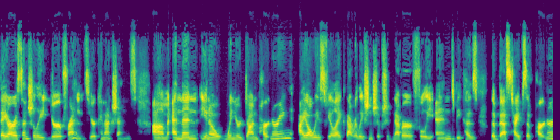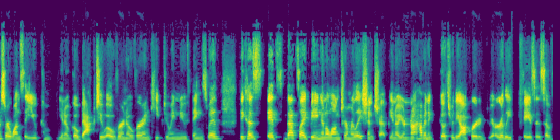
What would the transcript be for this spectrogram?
they are essentially your friends, your connections. Um, and then, you know, when you're done partnering, I always feel like that relationship should never fully end because the best types of partners are ones that you can, you know, go back to over and over and keep doing new things with because it's that's like being in a long-term relationship. You know, you're not having to go through the awkward early phases of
